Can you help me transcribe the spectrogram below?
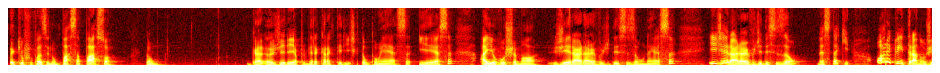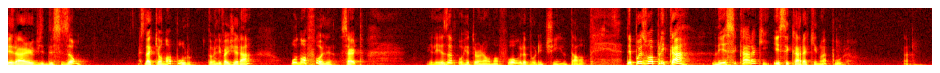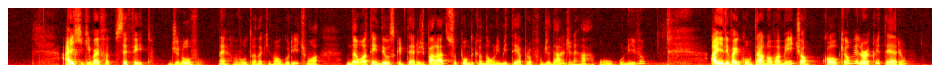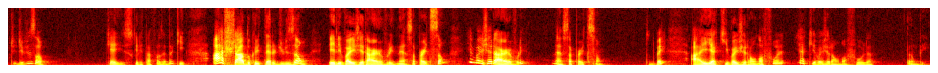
Aqui eu fui fazendo um passo a passo, ó. Então, eu gerei a primeira característica, então, então é essa e essa. Aí eu vou chamar, ó, gerar árvore de decisão nessa e gerar árvore de decisão nessa daqui. Hora que eu entrar no gerar árvore de decisão, esse daqui é o nó puro. Então ele vai gerar o nó folha, certo? Beleza? Vou retornar o nó folha, bonitinho e tal. Depois vou aplicar nesse cara aqui. Esse cara aqui não é puro. Tá? Aí o que, que vai ser feito? De novo, né? voltando aqui no algoritmo, ó, não atender os critérios de parada, supondo que eu não limitei a profundidade, né? o, o nível. Aí ele vai encontrar novamente ó, qual que é o melhor critério de divisão. Que é isso que ele está fazendo aqui. Achado o critério de divisão, ele vai gerar árvore nessa partição e vai gerar árvore nessa partição. Tudo bem? Aí aqui vai gerar um nó folha e aqui vai gerar um nó folha também.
